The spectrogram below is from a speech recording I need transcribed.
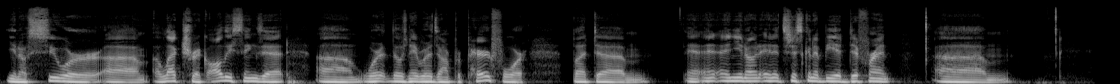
you know, sewer, um, electric, all these things that um, where those neighborhoods aren't prepared for. But um, and, and you know, and it's just going to be a different, um,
